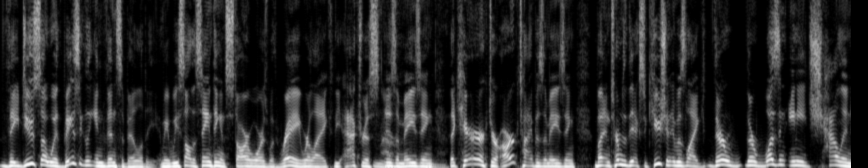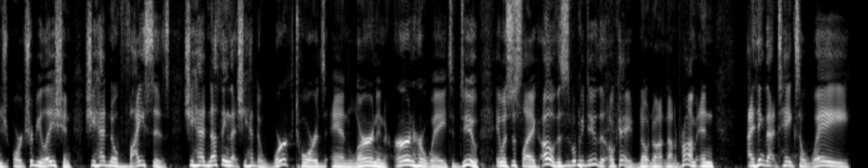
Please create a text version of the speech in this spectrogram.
they do so with basically invincibility. I mean, we saw the same thing in Star Wars with Rey, where like the actress is amazing, the character archetype is amazing, but in terms of the execution, it was like there there wasn't any challenge or tribulation. She had no vices. She had nothing that she had to work towards and learn and earn her way to do. It was just like, oh, this is what we do. That okay, no, no, not a problem. And I think that takes away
